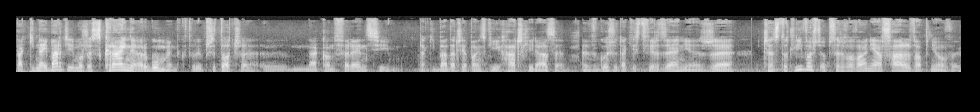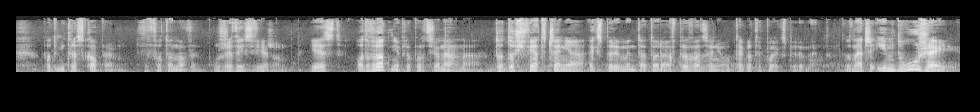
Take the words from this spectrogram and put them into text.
Taki najbardziej może skrajny argument, który przytoczę y, na konferencji, taki badacz japoński Hach Hirase wygłosił takie stwierdzenie, że częstotliwość obserwowania fal wapniowych pod mikroskopem fotonowym u żywych zwierząt jest odwrotnie proporcjonalna do doświadczenia eksperymentatora w prowadzeniu tego typu eksperymentu. To znaczy, im dłużej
